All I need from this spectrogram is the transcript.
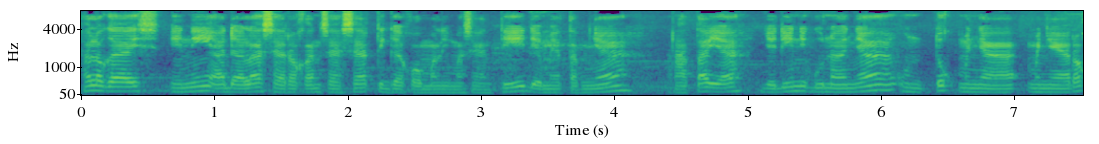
Halo guys, ini adalah serokan seser 3,5 cm diameternya rata ya. Jadi ini gunanya untuk menyerok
